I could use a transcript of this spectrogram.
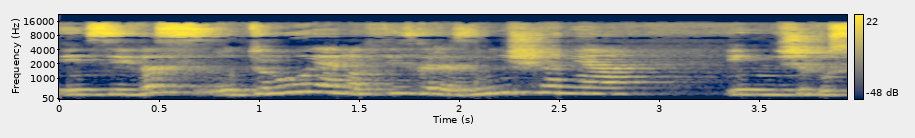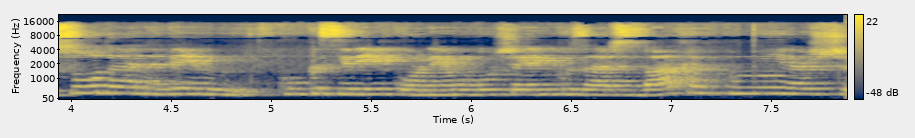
in si ves utrujen od tistega razmišljanja. In še posoda, ne vem, kako si rekel, ne mogoče en kozarc dvakrat pomijaš,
